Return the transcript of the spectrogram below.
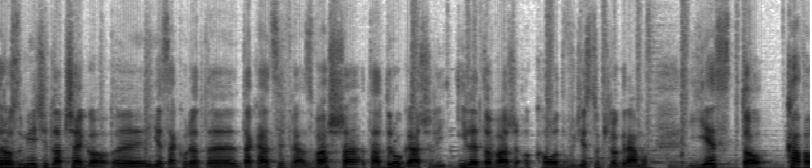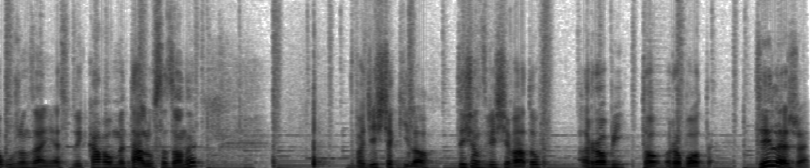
Rozumiecie dlaczego y, jest akurat e, taka cyfra, zwłaszcza ta druga, czyli ile to waży, około 20 kg, jest to kawał urządzenia, jest tutaj kawał metalu wsadzony, 20 kg, 1200 W, robi to robotę. Tyle, że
